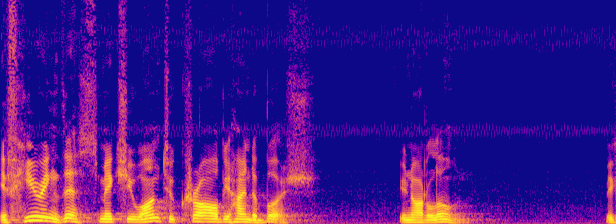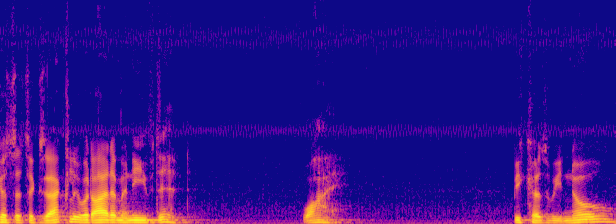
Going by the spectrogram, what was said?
if hearing this makes you want to crawl behind a bush, you're not alone. Because it's exactly what Adam and Eve did. Why? Because we know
